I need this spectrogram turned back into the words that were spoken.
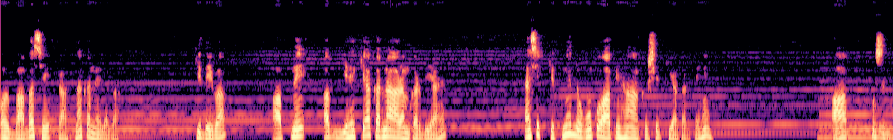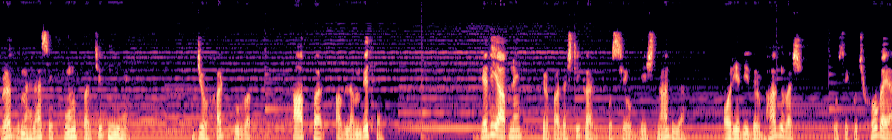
और बाबा से प्रार्थना करने लगा कि देवा, आपने अब यह क्या करना आरंभ कर दिया है? ऐसे कितने लोगों को आप यहाँ आकर्षित किया करते हैं? आप उस वृद्ध महिला से पूर्ण परिचित ही हैं, जो हट पूर्वक आप पर अवलंबित है। यदि आपने कृपा दृष्टि कर उससे उपदेश ना दिया और यदि दुर्भाग्यवश उसे कुछ हो गया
